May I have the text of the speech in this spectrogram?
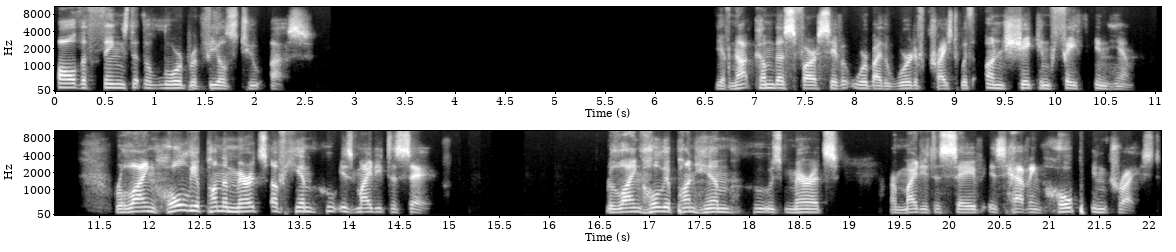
all the things that the Lord reveals to us. You have not come thus far, save it were by the word of Christ with unshaken faith in him, relying wholly upon the merits of him who is mighty to save relying wholly upon him whose merits are mighty to save is having hope in Christ.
